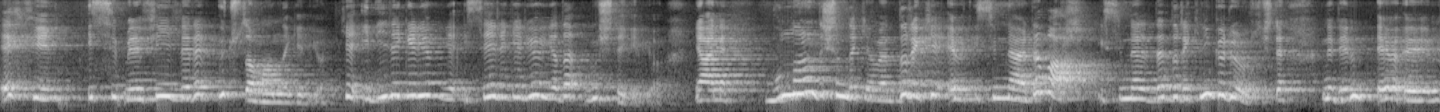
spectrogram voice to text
ek fiil isim e, fiillere üç zamanla geliyor. Ya idiyle geliyor, ya iseyle geliyor ya da mişle geliyor. Yani bunların dışındaki hemen direki evet isimlerde var. İsimlerde direkini görüyoruz. İşte ne diyelim ev, e,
